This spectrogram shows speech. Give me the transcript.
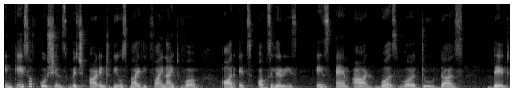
In case of questions which are introduced by the finite verb or its auxiliaries is, am, are, was, were, do, does, did,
